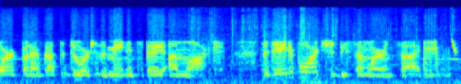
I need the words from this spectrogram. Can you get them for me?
Work, but I've got the door to the maintenance bay unlocked. The data board should be somewhere inside.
